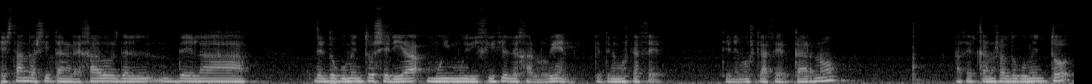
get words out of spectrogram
estando así tan alejados del, del documento sería muy muy difícil dejarlo bien ¿qué tenemos que hacer? tenemos que acercarnos acercarnos al documento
